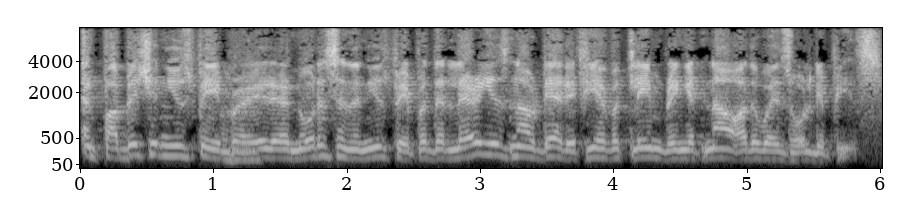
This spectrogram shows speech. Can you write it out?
and publish a newspaper, mm-hmm. a notice in the newspaper that Larry is now dead. If you have a claim, bring it now. Otherwise, hold your peace.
